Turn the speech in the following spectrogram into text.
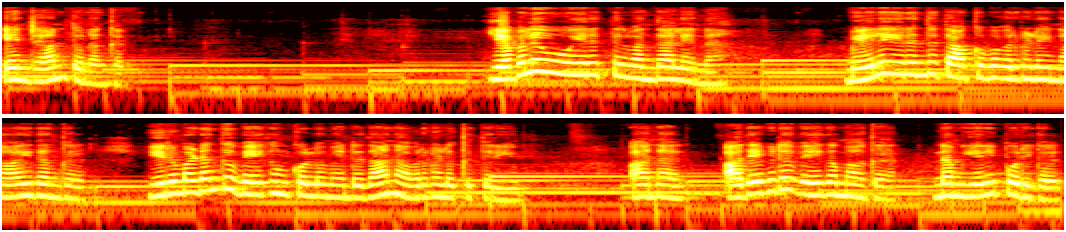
என்றான் துணங்கன். எவ்வளவு உயரத்தில் வந்தால் என்ன? மேலே இருந்து தாக்குபவர்களின் ஆயுதங்கள் இருமடங்கு வேகம் கொள்ளும் என்றுதான் அவர்களுக்கு தெரியும். ஆனால் அதைவிட வேகமாக நம் எரிபொறிகள்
